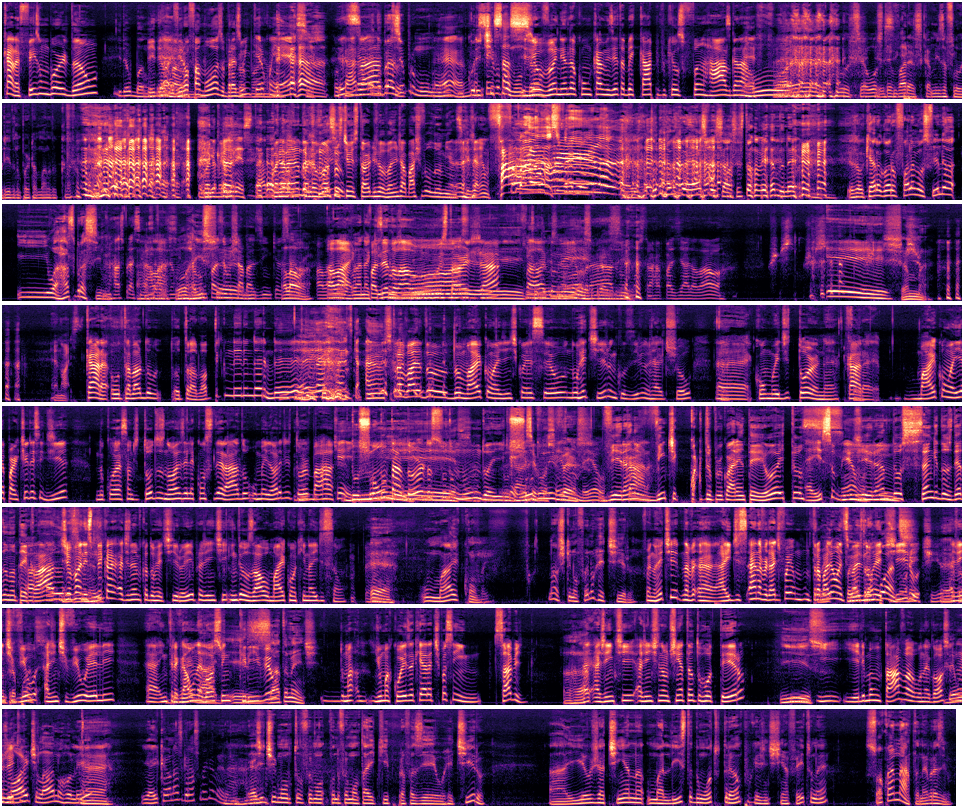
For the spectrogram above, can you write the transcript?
cara, fez um bordão. e deu bom. E deu É, bom. virou famoso, o Brasil bom, inteiro né? conhece. O cara Exato. É do Brasil pro mundo. né? É, Curitiba pro sensação. mundo. E Giovanni anda com camiseta backup porque os fãs rasgam na É rua. É, putz, é osso ter Esse- várias camisas floridas no porta-malas do carro. Quando uma emprestada. Quando cara eu, quando eu vou assistir um story do Giovanni, eu já baixo o volume antes. Que já é um Fala, Todo mundo conhece, pessoal. Vocês estão vendo, né? Eu só quero agora o Fala Meus Filhos e o Arrasta pra cima. Arrasta pra cima. Ah lá. vamos fazer um- Porra, vamos isso fazer um é- chabazinho aqui. Olha lá, ó. Olha Olha lá, aqui fazendo lá o story já. Eita, Fala Deus comigo. Brasil. Vou mostrar a rapaziada lá, ó. E, Chama. É nóis. cara, o trabalho do. O trabalho. É. O trabalho do, do Michael a gente conheceu no Retiro, inclusive, no reality show, é, como editor, né? Cara, é, Michael aí, a partir desse dia, no coração de todos nós, ele é considerado o melhor editor barra Que Do sul montador do sul do mundo aí. Do cara. sul do universo. meu. Virando Cara. 24 por 48. É isso mesmo. Tirando o sangue dos dedos no teclado. Ah, ah, Giovanni, Sim. explica a dinâmica do Retiro aí pra gente endeusar o Michael aqui na edição. É, o Maicon. Não, acho que não foi no Retiro. Foi no Retiro. Na, é, a ah, na verdade foi um trabalho antes, foi um mas no trampo antes. Retiro É, a foi um gente trampo viu, antes. a gente viu ele é, entregar um verdade, negócio incrível Exatamente. de uma, de uma coisa que era tipo assim, sabe? Aham. A, a gente, a gente não tinha tanto roteiro e- Isso. E, e ele montava o negócio Deu de um um jeito. norte lá no rolê. É. E aí caiu nas graças da galera. né? Aham. Aí a gente montou, foi, quando foi montar a equipe pra fazer o retiro, aí eu já tinha uma lista de um outro trampo que a gente tinha feito, né? Só com a nata, né, Brasil?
